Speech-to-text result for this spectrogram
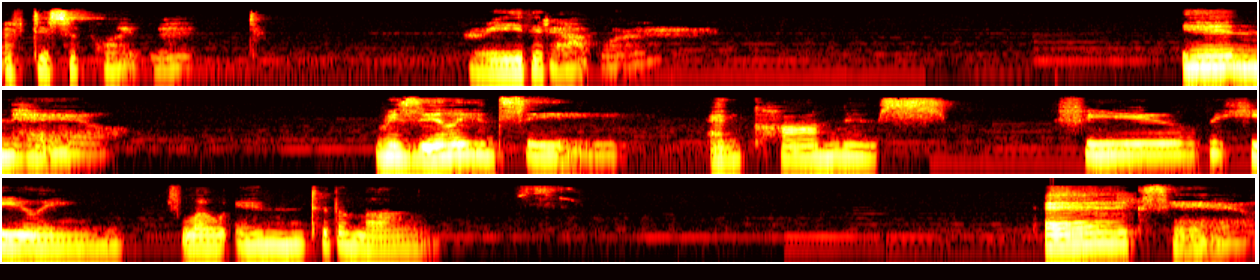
of disappointment. Breathe it outward. Inhale resiliency and calmness. Feel the healing flow into the lungs. Exhale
